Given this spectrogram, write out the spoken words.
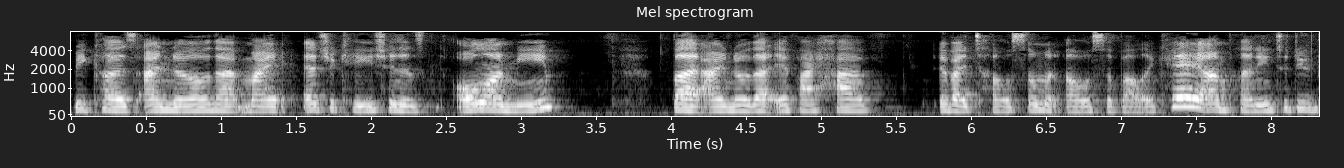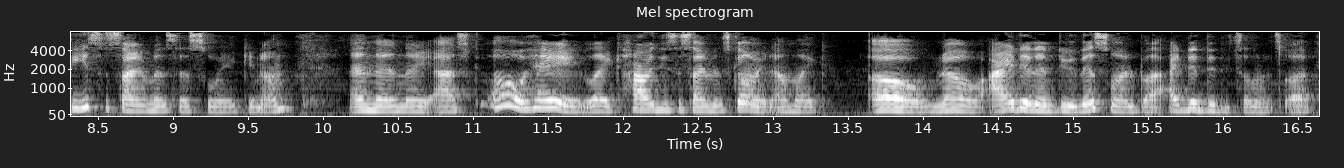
because I know that my education is all on me. But I know that if I have if I tell someone else about like, hey, I'm planning to do these assignments this week, you know, and then they ask, oh, hey, like, how are these assignments going? I'm like, oh, no, I didn't do this one, but I did do these ones. But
